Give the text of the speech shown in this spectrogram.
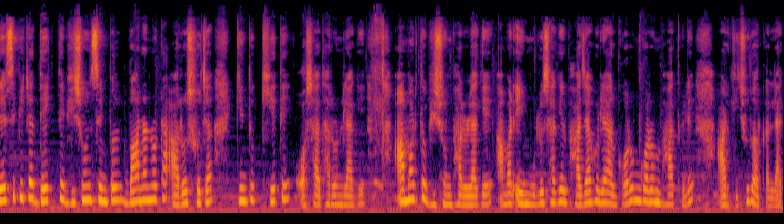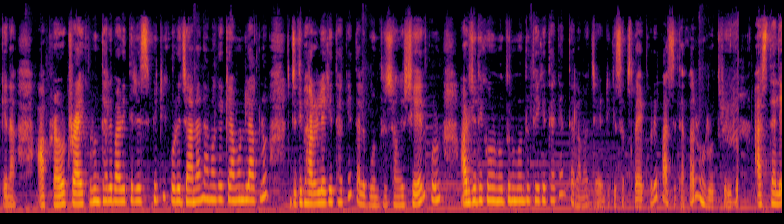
রেসিপিটা দেখতে ভীষণ সিম্পল বানানোটা আরও সোজা, কিন্তু খেতে অসাধারণ লাগে। আমার তো ভীষণ ভালো লাগে। আমার এই মূলো শাকের ভাজা হলে আর গরম গরম ভাত হলে আর কিছু দরকার লাগে না। আপনারাও ট্রাই করুন তাহলে বাড়িতে রেসিপিটি করে জানান আমাকে কেমন লাগল। যদি ভালো লেগে থাকে তাহলে বন্ধুর সঙ্গে শেয়ার করুন। আর যদি কোনো নতুন বন্ধু থেকে থাকেন তাহলে আমার চ্যানেলটিকে সাবস্ক্রাইব করে পাশে থাকার অনুরোধ রইল। আজ তাহলে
